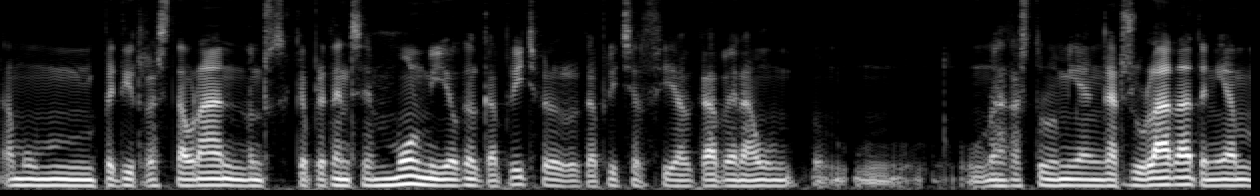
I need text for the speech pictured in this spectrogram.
amb un petit restaurant doncs, que pretén ser molt millor que el Capritx, però el Capritx al fi al cap era un, un, una gastronomia engarjolada, teníem,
